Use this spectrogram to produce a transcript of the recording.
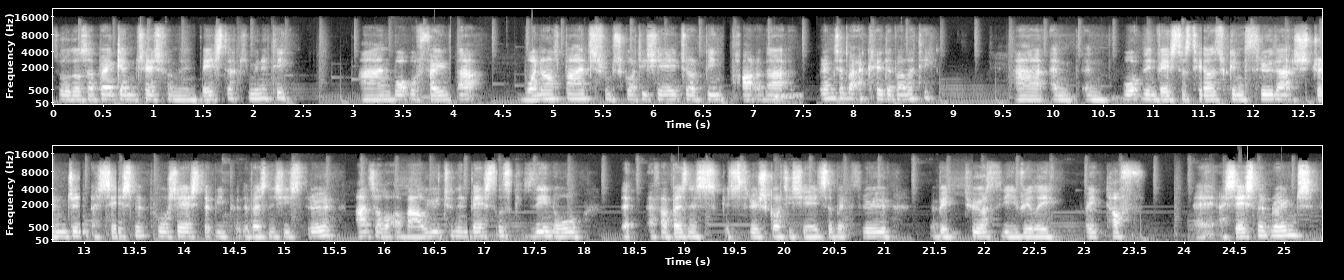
So there's a big interest from the investor community. And what we've found that winners badge from Scottish Edge or being part of that brings a bit of credibility. Uh, and, and what the investors tell us, going through that stringent assessment process that we put the businesses through adds a lot of value to the investors because they know that if a business gets through Scottish Edge, they went through maybe two or three really quite tough uh, assessment rounds,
